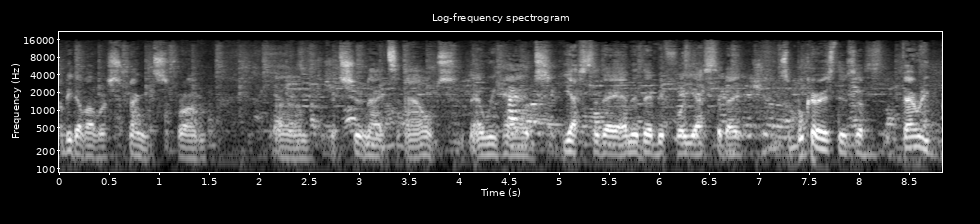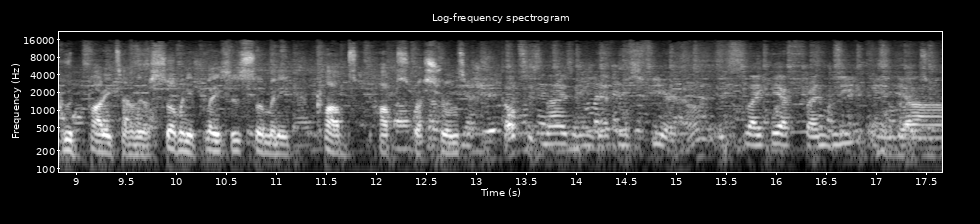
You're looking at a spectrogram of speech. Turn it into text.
a bit of our strengths from um, the two nights out that we had yesterday and the day before yesterday. So Bucharest is a very good party town. There are so many places, so many clubs, pubs, restaurants. Cops is nice, I mean the atmosphere, no? It's like they are friendly and they are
